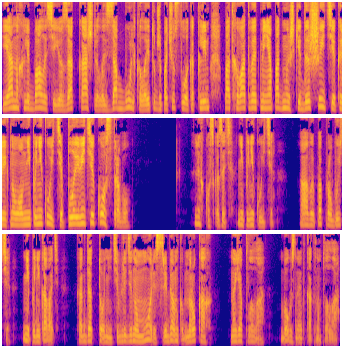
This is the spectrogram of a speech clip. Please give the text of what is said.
Я нахлебалась ее, закашлялась, забулькала и тут же почувствовала, как Клим подхватывает меня под мышки. «Дышите!» — крикнул он. «Не паникуйте! Плывите к острову!» Легко сказать «не паникуйте». А вы попробуйте не паниковать, когда тонете в ледяном море с ребенком на руках. Но я плыла, бог знает как наплыла.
